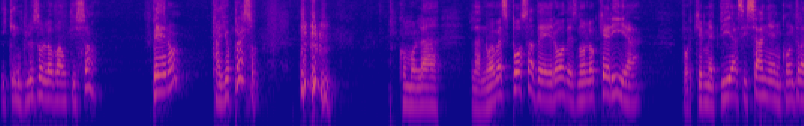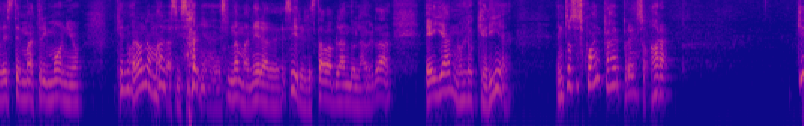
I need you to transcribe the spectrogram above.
y que incluso lo bautizó. Pero cayó preso. Como la, la nueva esposa de Herodes no lo quería, porque metía cizaña en contra de este matrimonio, que no era una mala cizaña, es una manera de decir, él estaba hablando la verdad. Ella no lo quería. Entonces Juan cae preso. Ahora, ¿qué,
